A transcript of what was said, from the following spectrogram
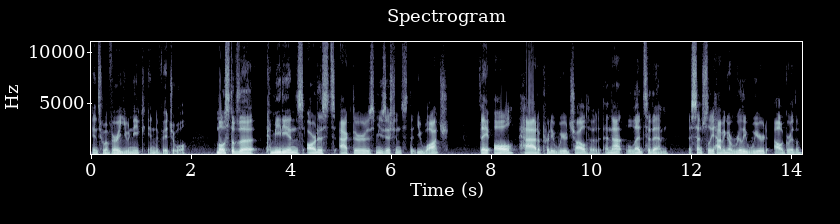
into a very unique individual. Most of the comedians, artists, actors, musicians that you watch, they all had a pretty weird childhood. And that led to them essentially having a really weird algorithm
